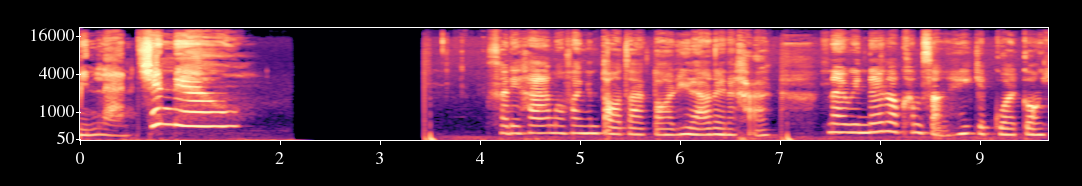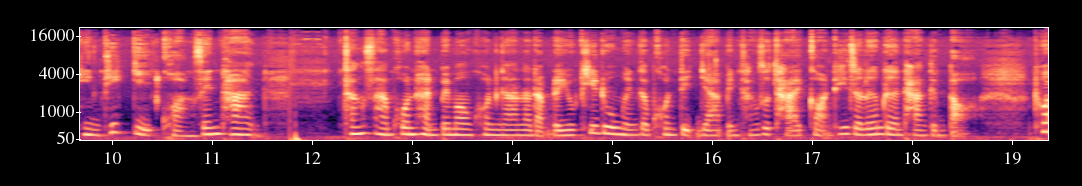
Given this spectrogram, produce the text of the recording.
มินแลนด์ชแนลสวัสดีค่ะ มาฟังกันต่อจากตอนที่แล้วเลยนะคะ นายวินได้รับคำสั่งให้เก็บกวาดกองหินที่กีดขวางเส้นทาง ทั้งสามคนหันไปมองคนงานระดับระยุกที่ดูเหมือนกับคนติดยาเป็นครั้งสุดท้ายก่อนที่จะเริ่มเดินทางกันต่อ ทั่ว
